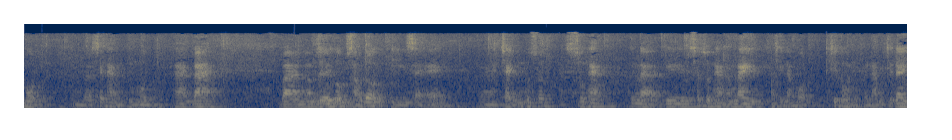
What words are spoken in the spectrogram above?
một và xếp hạng từ 1, 2, 3 và nhóm dưới gồm 6 đội thì sẽ tránh một suất xuống hạng tức là cái suất xuống hạng năm nay chỉ là một chứ không phải năm trước đây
